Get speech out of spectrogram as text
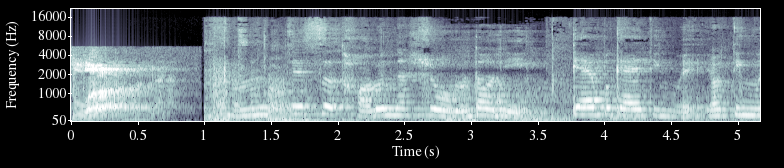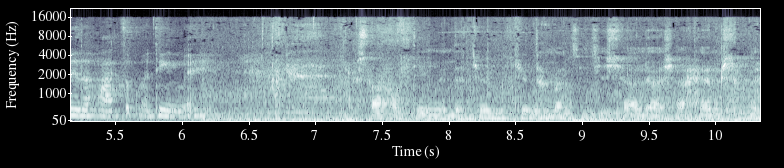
blood. 我们这次讨论的是我们到底该不该定位，要定位的话怎么定位？有啥好定位的？就就他妈自己瞎聊瞎 happy 呗。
